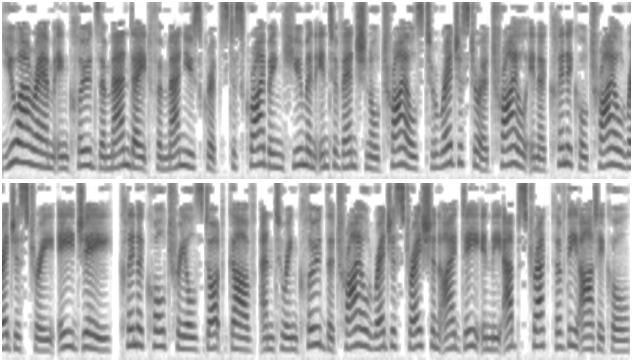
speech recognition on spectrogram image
URM includes a mandate for manuscripts describing human interventional trials to register a trial in a clinical trial registry e.g., clinicaltrials.gov and to include the trial registration ID in the abstract of the article.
